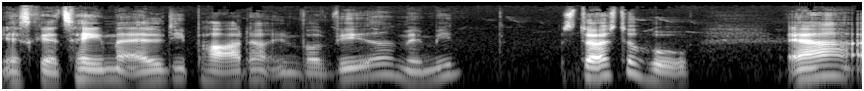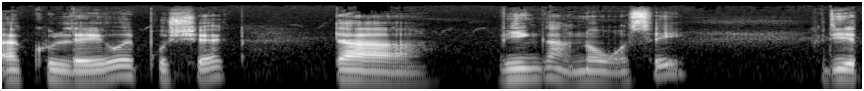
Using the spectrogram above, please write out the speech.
jeg skal tale med alle de parter involveret, men mit største håb er at kunne lave et projekt, der vi ikke engang når at se. Fordi at,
